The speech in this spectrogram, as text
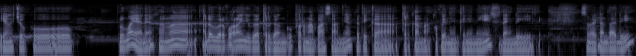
yang cukup lumayan ya karena ada beberapa orang yang juga terganggu pernapasannya ketika terkena COVID-19 ini seperti yang disampaikan tadi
